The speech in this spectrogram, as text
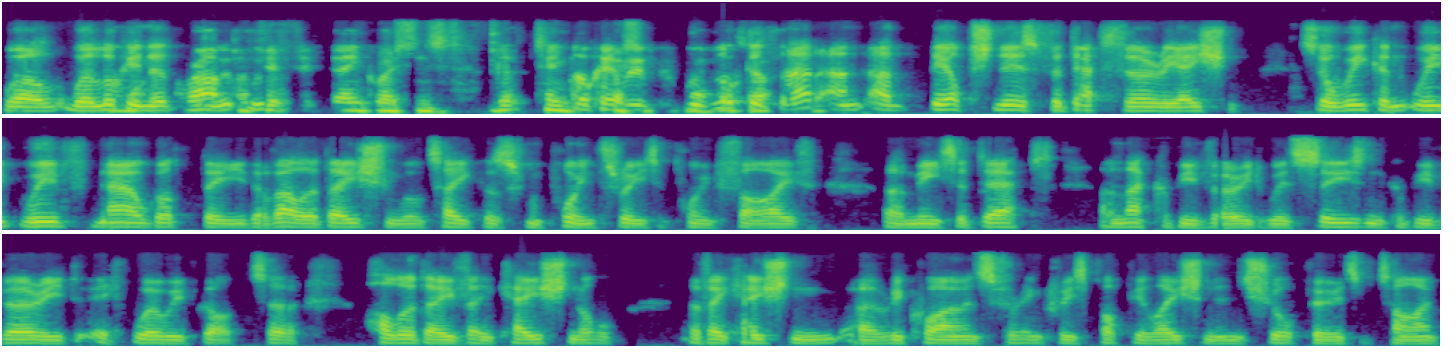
Well, we're looking at. We're to 15 questions. 10 okay, questions. we've, we've looked at that, and, and the option is for depth variation. So we can we we've now got the the validation will take us from 0.3 to 0.5 uh, meter depth, and that could be varied with season, could be varied if where we've got uh, holiday vacational uh, vacation uh, requirements for increased population in short periods of time.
